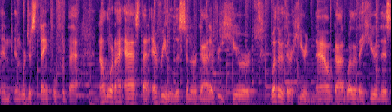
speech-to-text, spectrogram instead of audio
and, and we're just thankful for that. Now, Lord, I ask that every listener, God, every hearer, whether they're here now, God, whether they hear this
